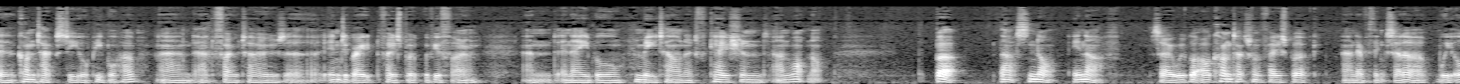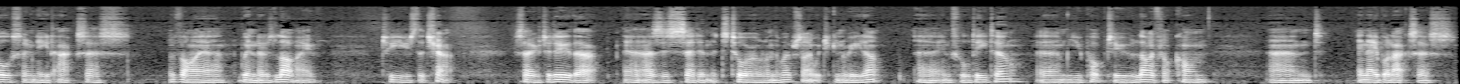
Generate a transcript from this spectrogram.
uh, contacts to your People Hub and add photos, uh, integrate Facebook with your phone, and enable Meetel notifications and whatnot. But that's not enough. So we've got our contacts from Facebook and everything set up. We also need access via Windows Live to use the chat. So to do that, uh, as is said in the tutorial on the website, which you can read up uh, in full detail, um, you pop to live.com and enable access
